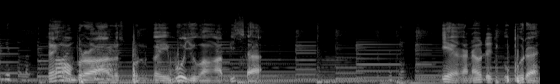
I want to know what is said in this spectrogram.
gitu loh. Saya ngobrol bicara. halus pun ke ibu juga nggak bisa. Oke. Iya karena udah di kuburan.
